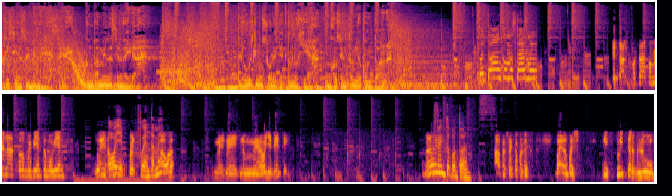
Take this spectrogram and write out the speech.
Noticias MBS con Pamela Cerdeira. Lo último sobre tecnología con José Antonio Pontón. Pontón, ¿cómo estás? ¿Qué tal? ¿Cómo estás, Pamela? Todo muy bien, todo muy bien. Bueno, Oye, pues cuéntame. Ahora, ¿me, me, me oyes bien? Perfecto, Pontón. Ah, perfecto, perfecto. Bueno, pues Twitter Blue,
